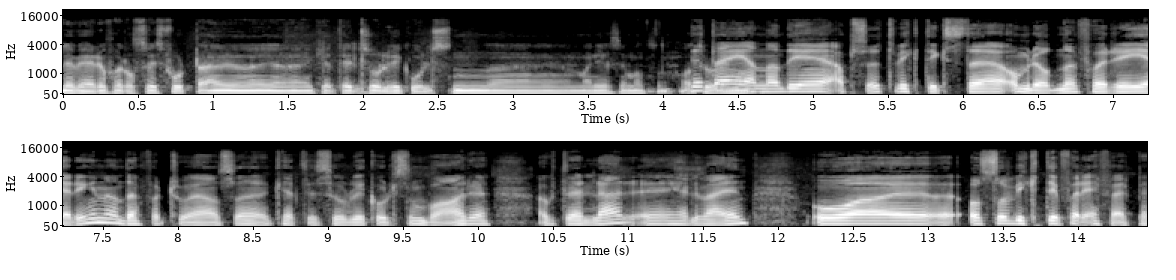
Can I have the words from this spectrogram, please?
levere forholdsvis fort, er Ketil Solvik-Olsen. Marie Simonsen. Hva Dette er en av de absolutt viktigste områdene for regjeringen, og derfor tror jeg altså Ketil Solvik-Olsen var aktuell der hele veien. Og eh, også viktig for Frp.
